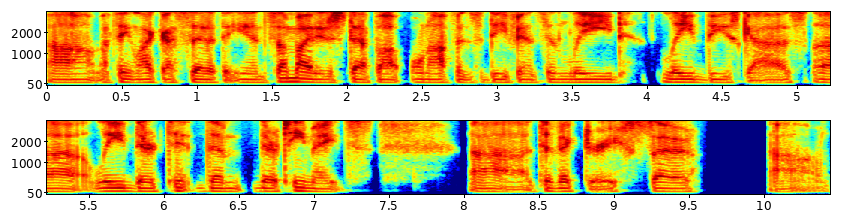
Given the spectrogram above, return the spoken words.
um, I think, like I said at the end, somebody to step up on offense and defense and lead lead these guys, uh, lead their t- them their teammates uh, to victory. So um,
